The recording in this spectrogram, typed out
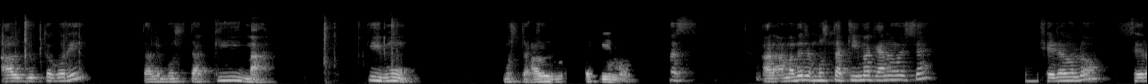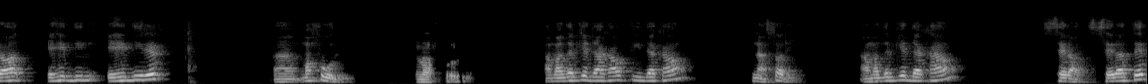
আল যুক্ত করি তাহলে মুস্তাকিমা। কিমু? মুস্তাকিম। আর আমাদের মুস্তাকিমা কেন হয়েছে? সেটা হলো সিরাত এহেদিন এহেদিনের আহ, মাফুল। মাফুল। আমাদেরকে দেখাও, কি দেখাও? না সরি আমাদেরকে দেখাও সেরাত। সেরাতের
